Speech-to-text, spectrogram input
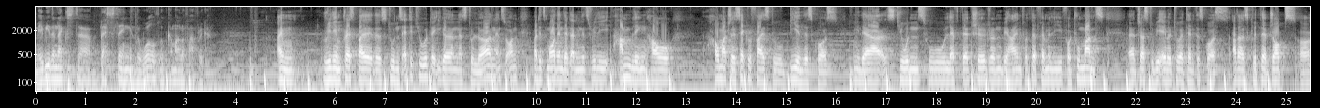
maybe the next uh, best thing in the world will come out of Africa. I'm really impressed by the students' attitude, their eagerness to learn and so on. But it's more than that. I mean, it's really humbling how, how much they sacrifice to be in this course. I mean, there are students who left their children behind with their family for two months uh, just to be able to attend this course. Others quit their jobs or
